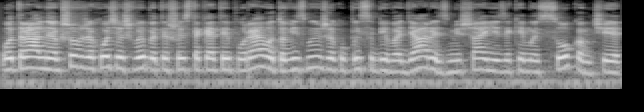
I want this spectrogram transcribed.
От реально, якщо вже хочеш випити щось таке типу рево, то візьми вже купи собі вадяри, змішай її з якимось соком чи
